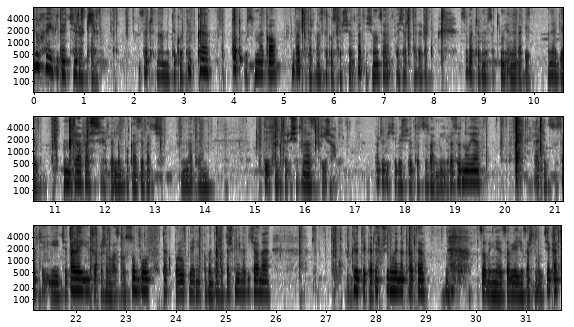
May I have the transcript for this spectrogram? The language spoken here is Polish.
No hej, witajcie raki. Zaczynamy tygodniówkę od 8 do 14 stycznia 2024 roku. Zobaczymy, z jakimi energii, energią dla Was będą pokazywać na ten tydzień, który się do nas zbliża. Oczywiście bierzcie to, co z Wami rezonuje. Tak więc zostawcie i idźcie dalej. Zapraszam Was do subów, tak polubienie, komentarze też mile widziane. Krytykę też przyjmuję na klatę. Co mnie nie zabije, niech zacznie uciekać.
